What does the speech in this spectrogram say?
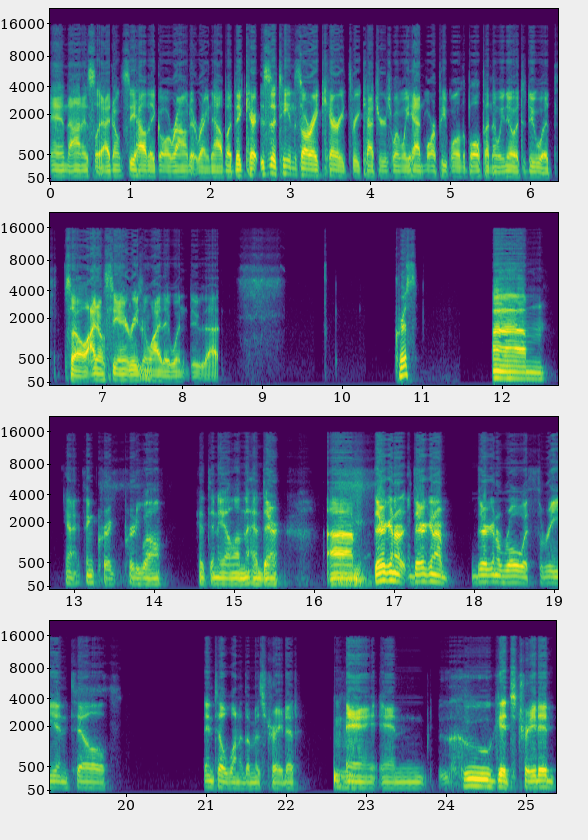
And honestly, I don't see how they go around it right now. But they care this is a team that's already carried three catchers when we had more people in the bullpen than we knew what to do with. So I don't see any reason why they wouldn't do that. Chris? Um, yeah, I think Craig pretty well hit the nail on the head there. Um, they're gonna they're gonna they're gonna roll with three until until one of them is traded. Mm-hmm. And, and who gets traded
